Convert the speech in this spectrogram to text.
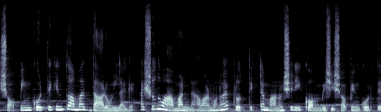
শপিং করতে কিন্তু আমার দারুণ লাগে। আর শুধু আমার না আমার মনে হয় প্রত্যেকটা মানুষেরই কম বেশি শপিং করতে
